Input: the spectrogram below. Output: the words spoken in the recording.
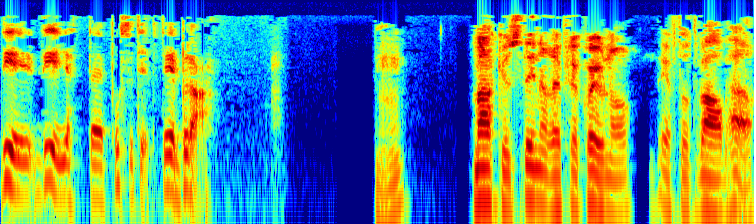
det, det är jättepositivt. Det är bra. Mm. Marcus, dina reflektioner efter ett varv här?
